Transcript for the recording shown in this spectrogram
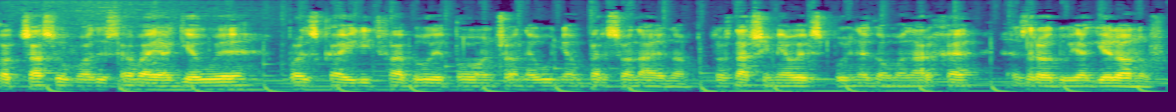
Od czasów Władysława Jagieły Polska i Litwa były połączone unią personalną, to znaczy miały wspólnego monarchę z rodu Jagiellonów.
